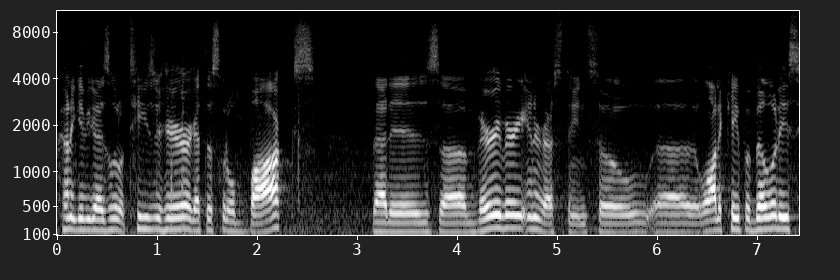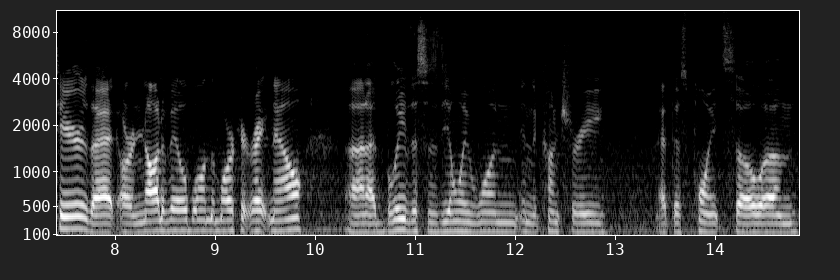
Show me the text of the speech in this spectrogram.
kind of give you guys a little teaser here. I got this little box that is uh, very, very interesting. So uh, a lot of capabilities here that are not available on the market right now. and I believe this is the only one in the country at this point. So um,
